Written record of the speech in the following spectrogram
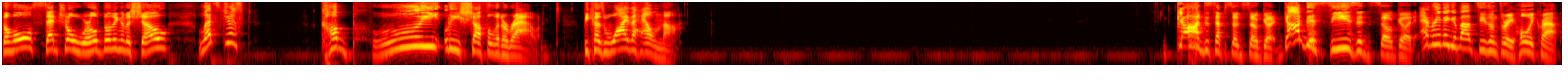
the whole central world building of the show, let's just completely shuffle it around. Because why the hell not? God, this episode's so good. God, this season's so good. Everything about season three. Holy crap.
